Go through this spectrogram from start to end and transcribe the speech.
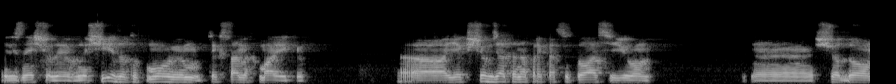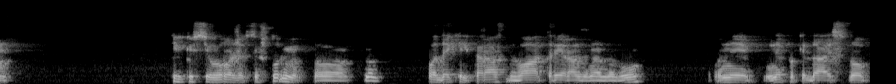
знищили вночі за допомогою тих самих мавіків. Е, якщо взяти, наприклад, ситуацію е, щодо кількості ворожих цих штурмів, то ну, по декілька разів, два-три рази на добу вони не покидають спроб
